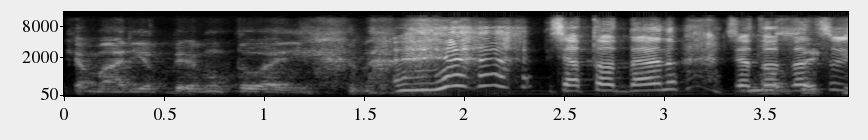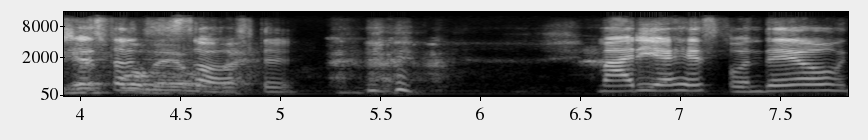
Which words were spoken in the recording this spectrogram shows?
que a Maria perguntou aí. Né? já estou dando, já tô dando sugestão de né? software. Né? Maria respondeu,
